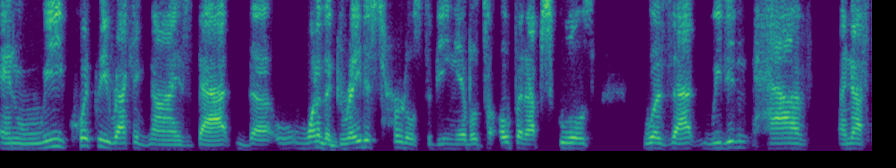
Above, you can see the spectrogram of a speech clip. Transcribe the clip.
and we quickly recognized that the one of the greatest hurdles to being able to open up schools was that we didn't have enough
